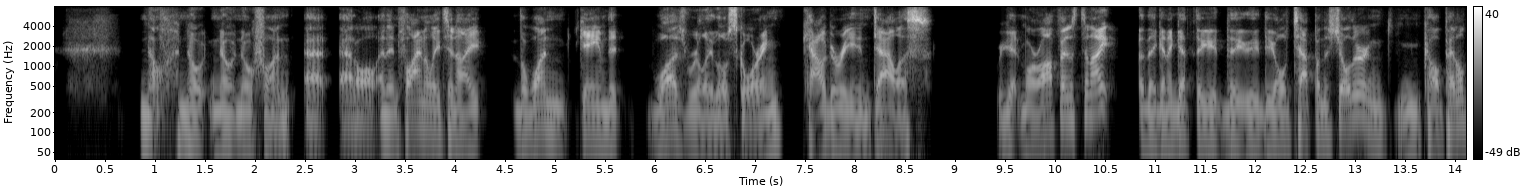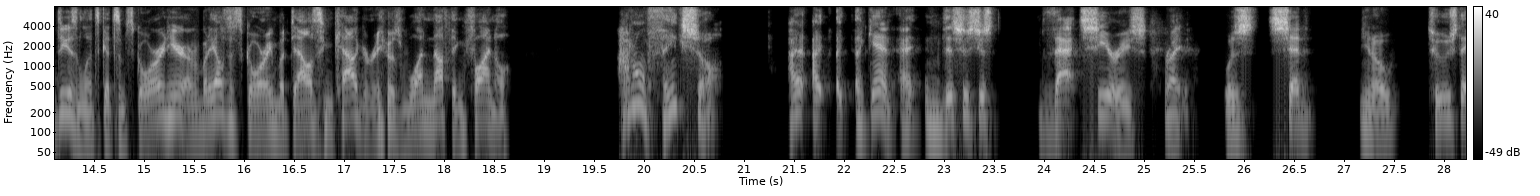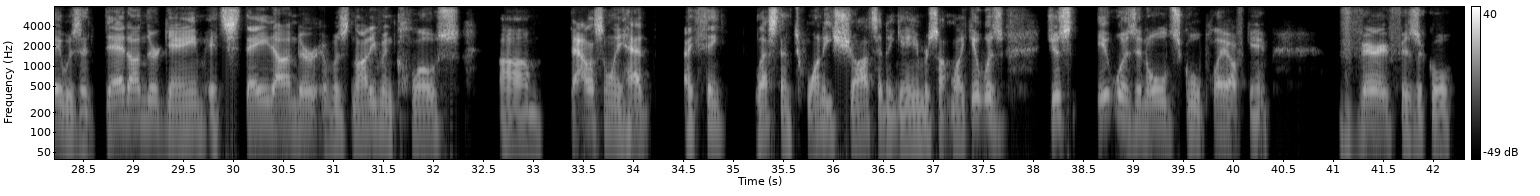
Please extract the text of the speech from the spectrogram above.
No, no, no, no fun at at all. And then finally tonight, the one game that was really low scoring, Calgary and Dallas. We're getting more offense tonight. Are they going to get the, the the old tap on the shoulder and, and call penalties and let's get some score in here? Everybody else is scoring, but Dallas and Calgary was one nothing final. I don't think so. I, I I- again, I, this is just that series Right. was said. You know, Tuesday was a dead under game. It stayed under. It was not even close. Um, Dallas only had, I think, less than 20 shots in a game or something like it was just it was an old school playoff game. Very physical.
